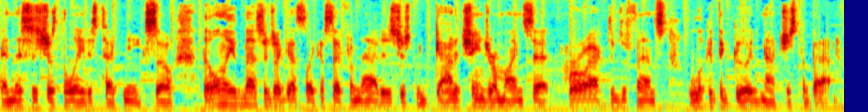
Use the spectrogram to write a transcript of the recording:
And this is just the latest technique. So the only message I guess, like I said, from that is just we've got to change our mindset, proactive defense look at the good, not just the bad.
